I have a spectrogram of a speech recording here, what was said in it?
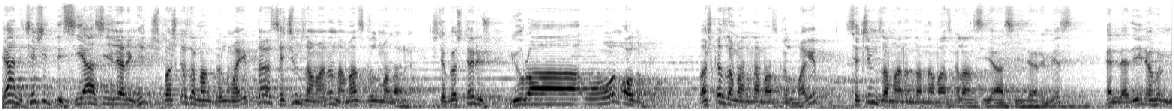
Yani çeşitli siyasilerin hiç başka zaman kılmayıp da seçim zamanı namaz kılmaları. İşte gösteriş yuraun odur. Başka zaman namaz kılmayıp seçim zamanında namaz kılan siyasilerimiz ellezinehum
